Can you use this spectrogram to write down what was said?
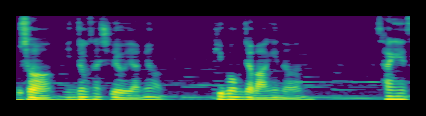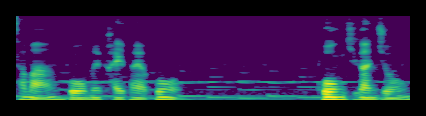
우선 인정사실에 의하면 피보험자 망인은 상해 사망 보험을 가입하였고 보험 기간 중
